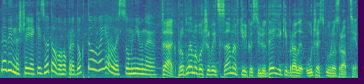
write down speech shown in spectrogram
Не дивно, що якість готового продукту виявилась сумнівною. Так, проблема, вочевидь, саме в кількості людей, які брали участь у розробці.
